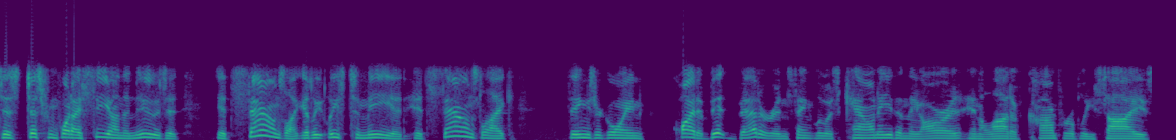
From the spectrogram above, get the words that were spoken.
just just from what I see on the news, it it sounds like at least to me, it it sounds like things are going quite a bit better in St. Louis County than they are in a lot of comparably sized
